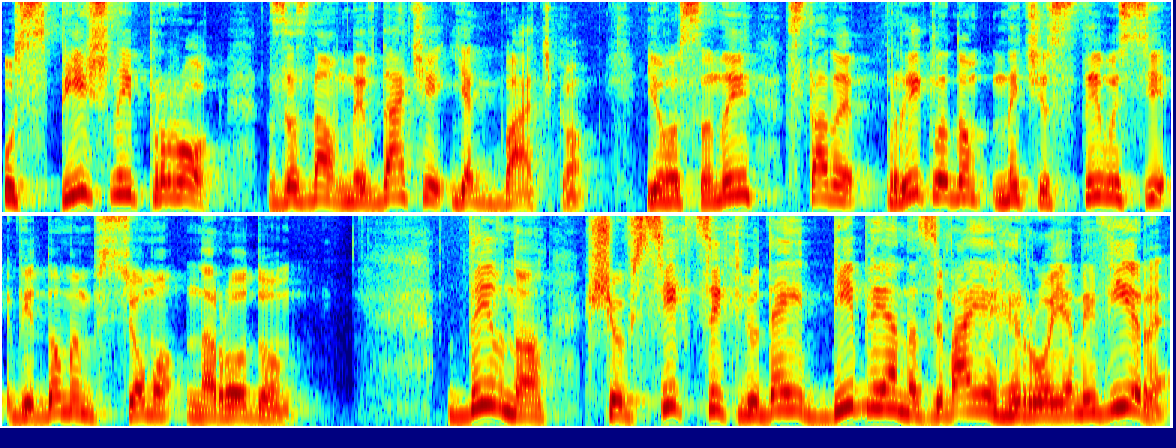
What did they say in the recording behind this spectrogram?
успішний пророк, зазнав невдачі як батько. Його сини стали прикладом нечестивості, відомим всьому народу. Дивно, що всіх цих людей Біблія називає героями віри.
